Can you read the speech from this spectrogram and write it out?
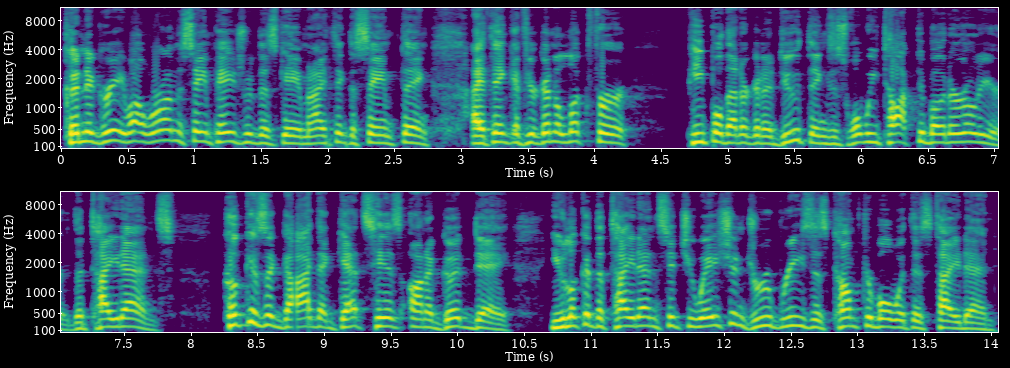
Couldn't agree. Well, we're on the same page with this game, and I think the same thing. I think if you're going to look for people that are going to do things, it's what we talked about earlier the tight ends. Cook is a guy that gets his on a good day. You look at the tight end situation, Drew Brees is comfortable with his tight end.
